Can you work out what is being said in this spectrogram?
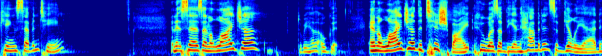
Kings 17. And it says, And Elijah, do we have that? Oh, good. And Elijah the Tishbite, who was of the inhabitants of Gilead,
